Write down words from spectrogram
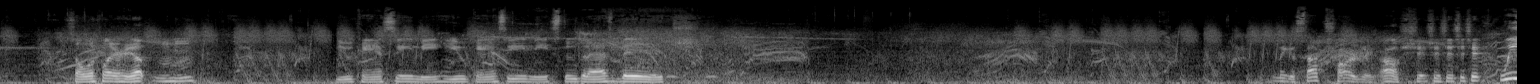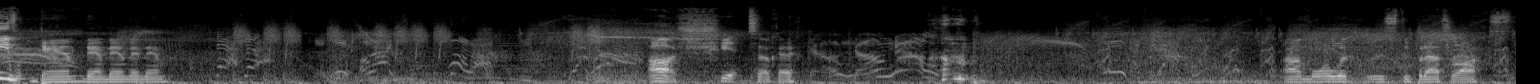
Solar flare, yep, mm hmm. You can't see me, you can't see me, stupid ass bitch. Nigga, stop charging. Oh, shit, shit, shit, shit, shit. Weave! Damn, damn, damn, damn, damn. Oh, shit. Okay. Uh, more with these stupid ass rocks.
